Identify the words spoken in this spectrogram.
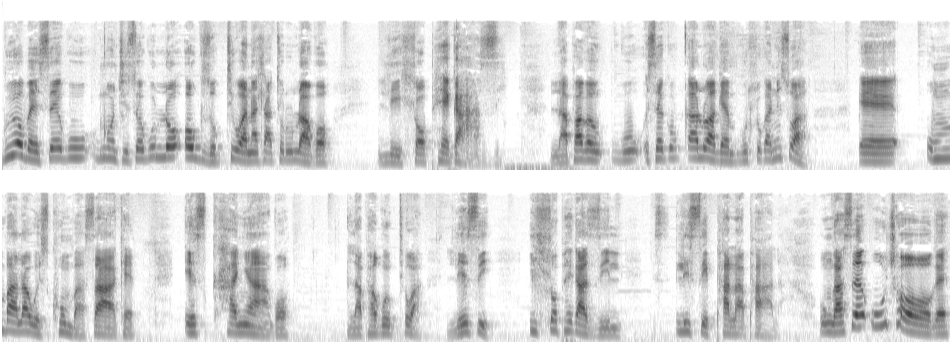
kuyobe sekunqonjiswe kulo okuzokuthiwa nahlathululwako lihlophekazi. Lapha ke ku- sekuqalwa ke kuhlukaniswa eh umbala wesikhumba sakhe esikhanyako. Lapha kuthiwa lesi ihlophekazi li- lisiphalaphala. Ungase utsho ke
